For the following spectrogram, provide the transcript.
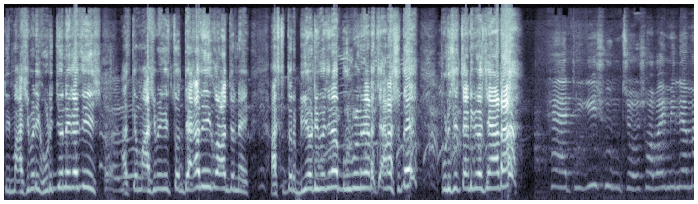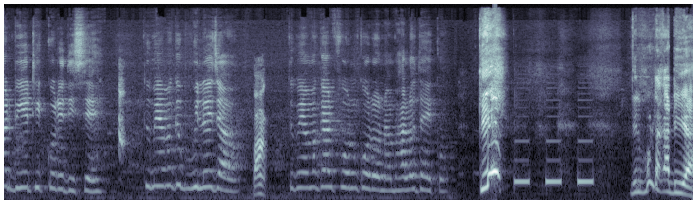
তুই মাসি বাড়ি ঘুরির জন্য গেছিস? আজকে মাসি বাড়ি তোর দেখা দেখি করার জন্য। আজকে তোর বিয়ে ঠিক হয়েছে না? বুলবুল একটা চারার সাথে? পুলিশের চাকরি করেছে একটা হ্যাঁ ঠিকই শুনছো। সবাই মিলে আমার বিয়ে ঠিক করে দিছে। তুমি আমাকে ভুলে যাও। তুমি আমাকে আর ফোন করো না ভালো থেকো। কি? দিল ফোনটা কাটিয়া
